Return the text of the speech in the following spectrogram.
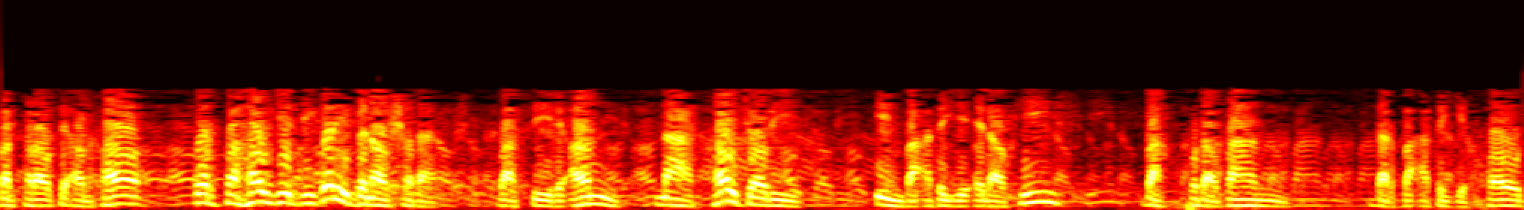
بر آنها غرفه های دیگری بنا شده و زیر آن نهرها جاری. این وعده الهی و خداوند در وعده خود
